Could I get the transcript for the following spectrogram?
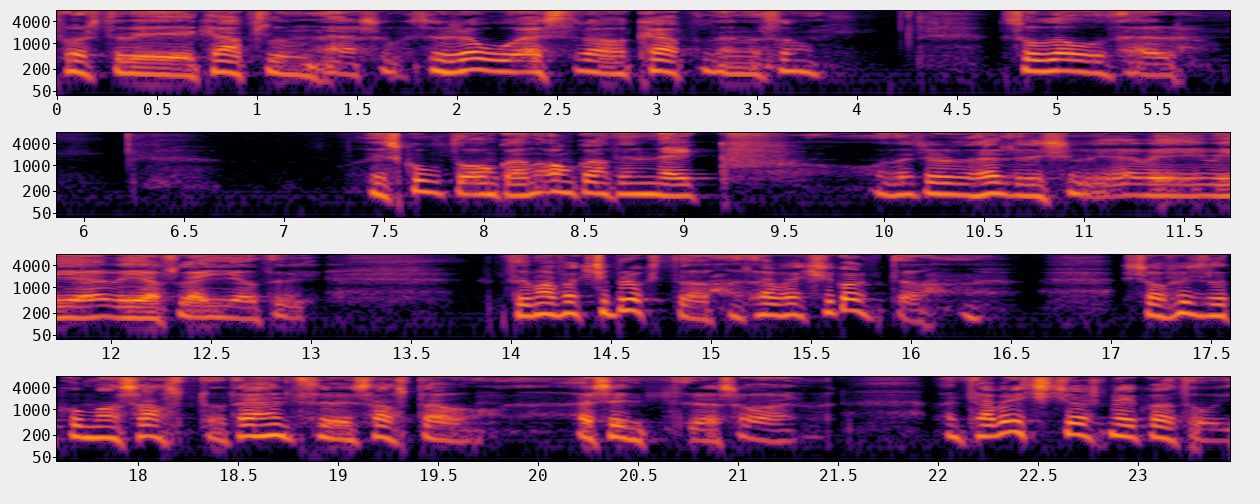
Tvart vi i kapelen her, så, så rå og estra av kaplen og sånn. Så lå det her. Vi skolte omgang, omgang til nekv. Og det gjør det heller ikke vi, vi, vi, vi er flei at vi... Så man fikk ikke brukt det, det var ikke gått det. Så finnes det kom man salt, og det hendte seg salt av. Jeg syntes det, så var det. Men det var ikke kjørt nekva tog.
